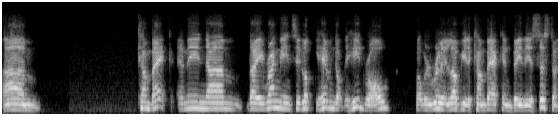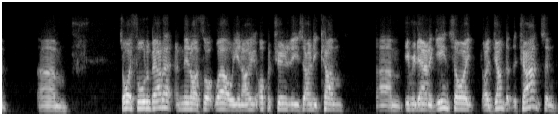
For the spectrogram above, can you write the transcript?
um, come back. And then um, they rang me and said, look, you haven't got the head role, but we'd really love you to come back and be the assistant. Um, so I thought about it, and then I thought, well, you know, opportunities only come um, every now and again. So I, I jumped at the chance, and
